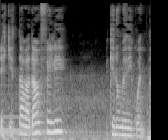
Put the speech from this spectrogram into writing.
Es que estaba tan feliz que no me di cuenta.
